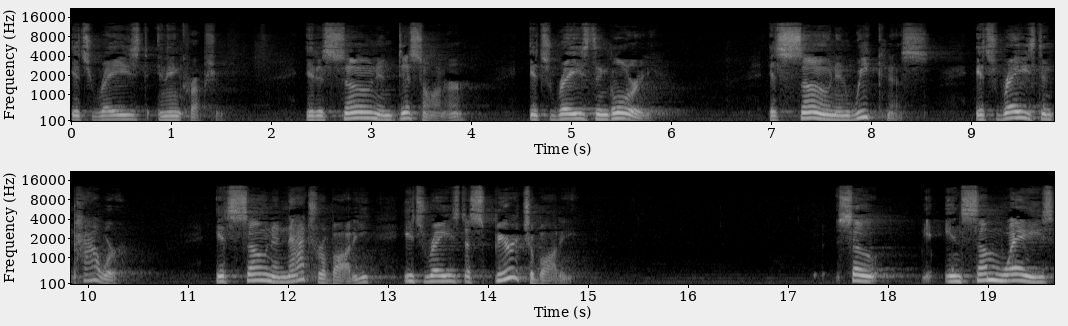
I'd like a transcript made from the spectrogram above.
it's raised in incorruption. It is sown in dishonor, it's raised in glory. It's sown in weakness, it's raised in power. It's sown a natural body, it's raised a spiritual body. So, in some ways,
